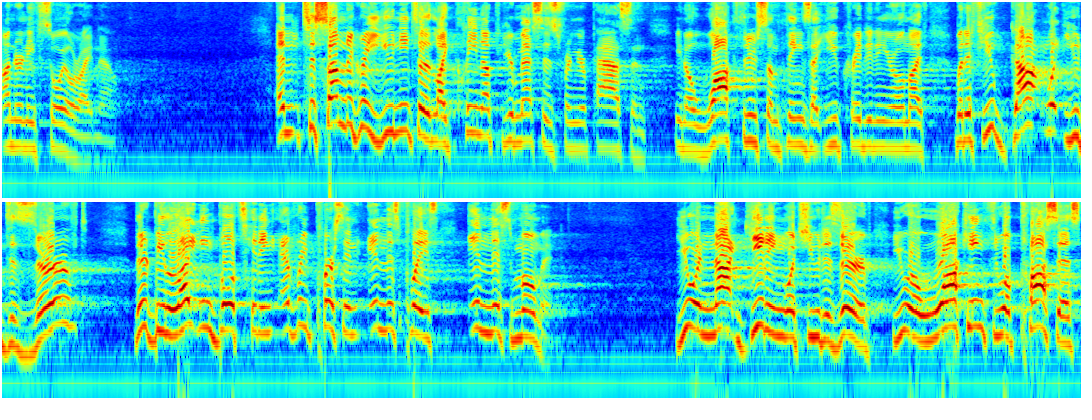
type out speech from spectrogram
underneath soil right now. And to some degree, you need to like clean up your messes from your past and you know walk through some things that you created in your own life. But if you got what you deserved, there'd be lightning bolts hitting every person in this place in this moment. You are not getting what you deserve. You are walking through a process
